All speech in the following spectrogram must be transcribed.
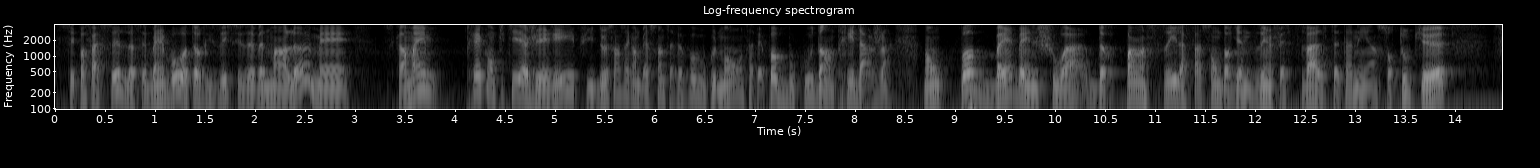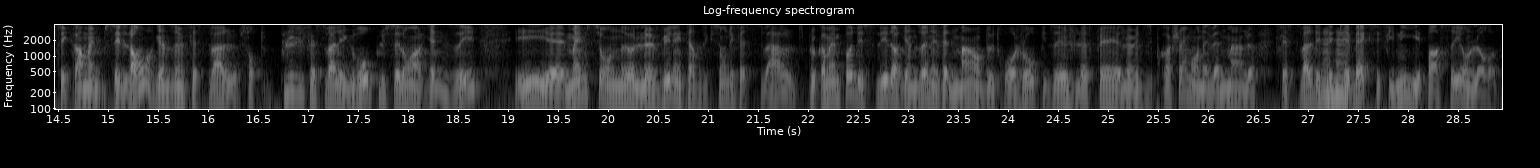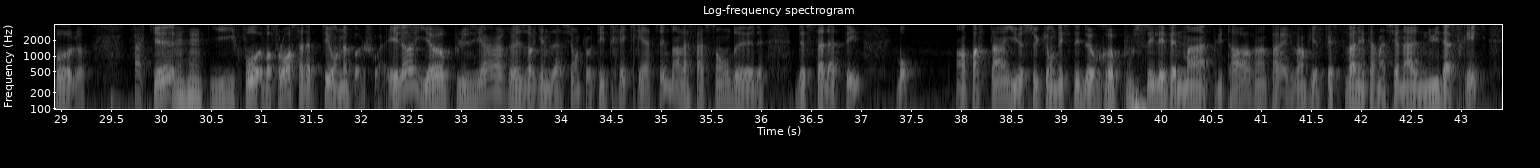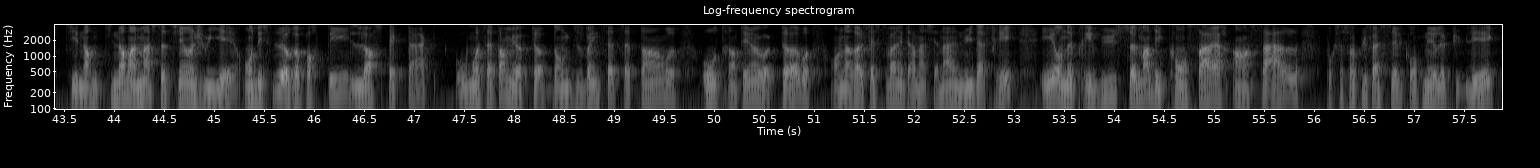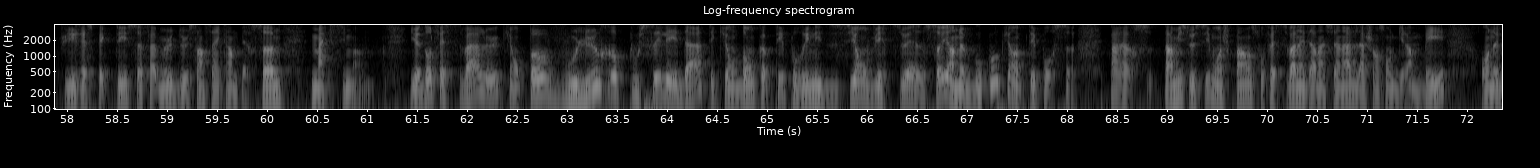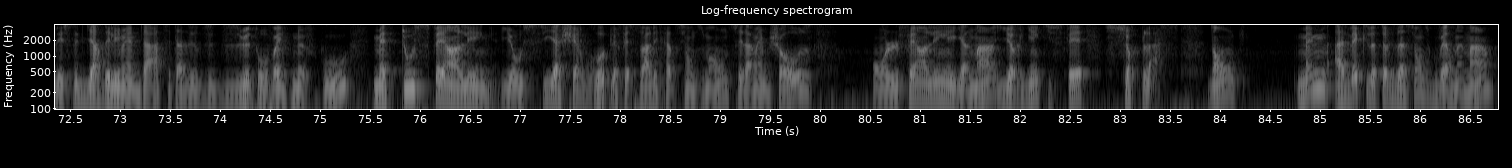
c'est pas facile. C'est bien beau autoriser ces événements-là, mais c'est quand même très compliqué à gérer. Puis 250 personnes, ça fait pas beaucoup de monde, ça fait pas beaucoup d'entrée d'argent. Donc, pas bien ben le choix de repenser la façon d'organiser un festival cette année. hein. Surtout que c'est quand même c'est long organiser un festival surtout plus le festival est gros plus c'est long à organiser. Et euh, même si on a levé l'interdiction des festivals tu peux quand même pas décider d'organiser un événement en 2-3 jours puis dire je le fais lundi prochain mon événement le festival d'été de Québec c'est fini il est passé on l'aura pas là. Fait que il faut va falloir s'adapter on n'a pas le choix. Et là il y a plusieurs euh, organisations qui ont été très créatives dans la façon de, de, de s'adapter. Bon en partant, il y a ceux qui ont décidé de repousser l'événement à plus tard. hein. Par exemple, il y a le Festival international Nuit d'Afrique, qui, qui normalement se tient en juillet. ont décidé de reporter leur spectacle au mois de septembre et octobre. Donc, du 27 septembre au 31 octobre, on aura le Festival international Nuit d'Afrique. Et on a prévu seulement des concerts en salle pour que ce soit plus facile de contenir le public, puis respecter ce fameux 250 personnes maximum. Il y a d'autres festivals, eux, qui n'ont pas voulu repousser les dates et qui ont donc opté pour une édition virtuelle. Ça, il y en a beaucoup qui ont opté pour ça. Par- parmi ceux-ci, moi, je pense au Festival international de la chanson de Granby. On a décidé de garder les mêmes dates, c'est-à-dire du 18 au 29 août, mais tout se fait en ligne. Il y a aussi à Sherbrooke le Festival des traditions du monde, c'est la même chose. On le fait en ligne également. Il n'y a rien qui se fait sur place. Donc, même avec l'autorisation du gouvernement,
